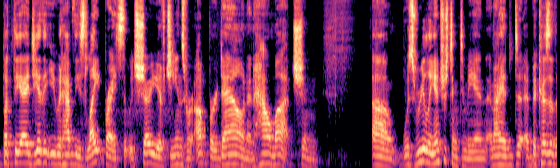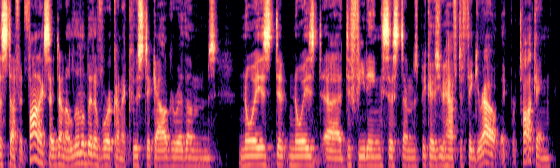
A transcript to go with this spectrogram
But the idea that you would have these light brights that would show you if genes were up or down and how much and uh, was really interesting to me. And, and I had, because of the stuff at Phonics, I'd done a little bit of work on acoustic algorithms, noise, de- noise uh, defeating systems, because you have to figure out, like we're talking,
